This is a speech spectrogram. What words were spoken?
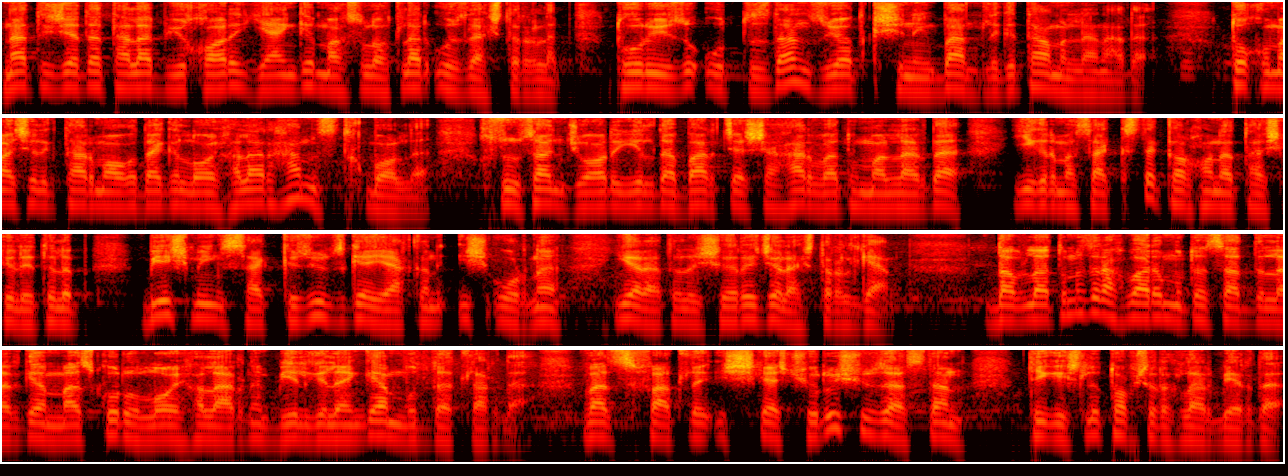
Natijada talab yuqori yangi mahsulotlar o'zlashtirilib 430 dan ziyod kishining bandligi ta'minlanadi. To'qimachilik tarmog'idagi loyihalar ham istiqbolli. Xususan joriy yilda barcha shahar va tumanlarda 28 ta korxona tashkil etilib 5800 ga yaqin ish o'rni yaratilishi rejalashtirilgan. Davlatimiz rahbari mutasaddilarga mazkur loyihalarni belgilangan muddatlarda va sifatli ishga tushirish yuzasidan tegishli topshiriqlar berdi.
